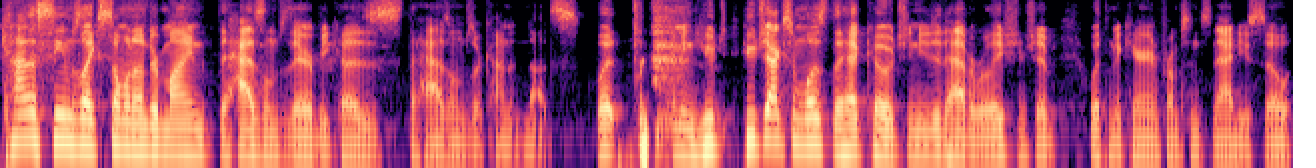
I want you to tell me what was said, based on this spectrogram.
Kind of seems like someone undermined the Haslams there because the Haslams are kind of nuts. But I mean, Hugh, Hue Jackson was the head coach, and he did have a relationship with McCarron from Cincinnati. So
